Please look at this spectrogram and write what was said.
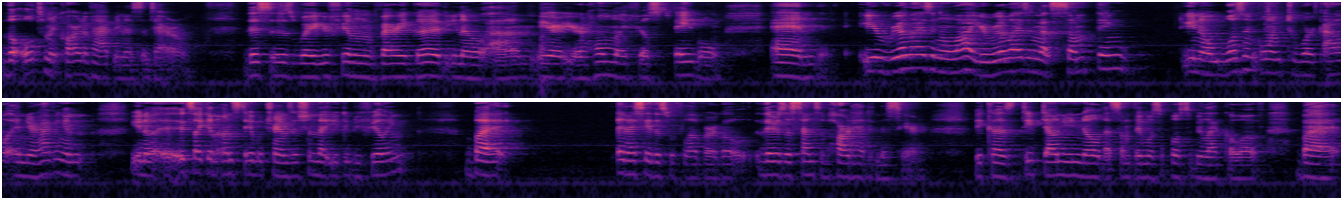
the ultimate card of happiness in tarot this is where you're feeling very good you know um, your your home life feels stable and you're realizing a lot you're realizing that something you know wasn't going to work out and you're having an you know it's like an unstable transition that you could be feeling but and i say this with love virgo there's a sense of hard-headedness here because deep down you know that something was supposed to be let go of but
